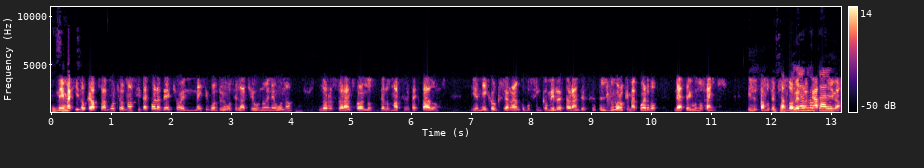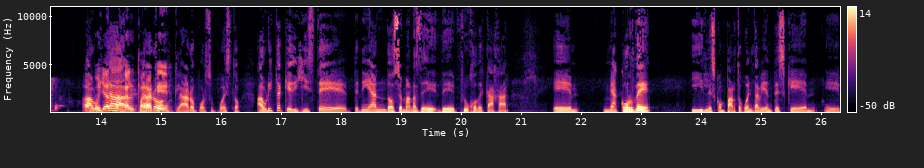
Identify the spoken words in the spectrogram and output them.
Me Exacto. imagino que va a pasar mucho, ¿no? Si te acuerdas, de hecho, en México cuando tuvimos el H1N1, los restaurantes fueron los de los más afectados y en México que cerraron como 5.000 restaurantes, que es el número que me acuerdo de hace algunos años. Y lo estamos Pues empezando a ver acá, local para claro, que... claro, por supuesto. Ahorita que dijiste tenían dos semanas de, de flujo de caja, eh, me acordé y les comparto cuentavientes que eh,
